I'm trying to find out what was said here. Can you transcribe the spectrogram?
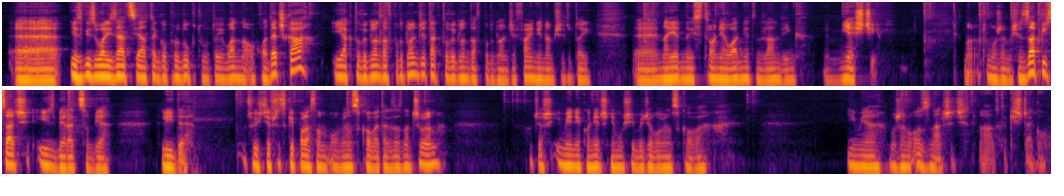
e, jest wizualizacja tego produktu, tutaj ładna okładeczka i jak to wygląda w podglądzie, tak to wygląda w podglądzie. Fajnie nam się tutaj e, na jednej stronie ładnie ten landing mieści. No, tu możemy się zapisać i zbierać sobie lidy. Oczywiście wszystkie pola są obowiązkowe, tak zaznaczyłem, chociaż imię niekoniecznie musi być obowiązkowe imię możemy oznaczyć. A, to taki szczegół.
